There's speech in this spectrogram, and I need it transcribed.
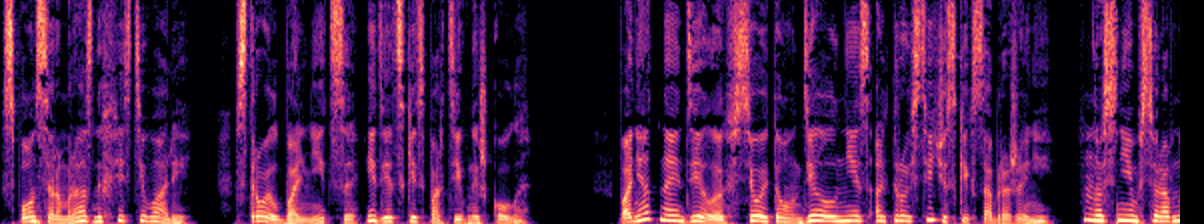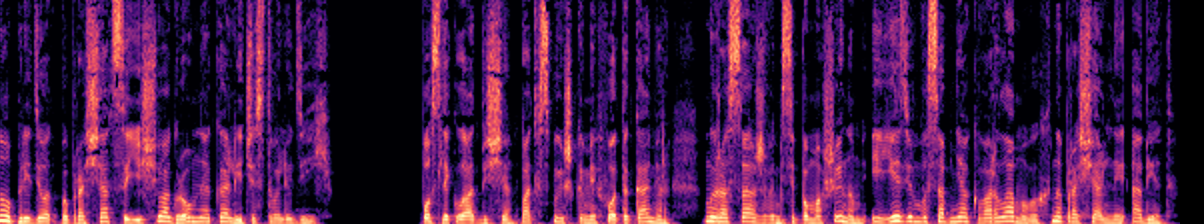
спонсором разных фестивалей, строил больницы и детские спортивные школы. Понятное дело, все это он делал не из альтруистических соображений, Но с ним все равно придет попрощаться еще огромное количество людей. После кладбища, под вспышками фотокамер, мы рассаживаемся по машинам и едем в особняк Варламовых на прощальный обед.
